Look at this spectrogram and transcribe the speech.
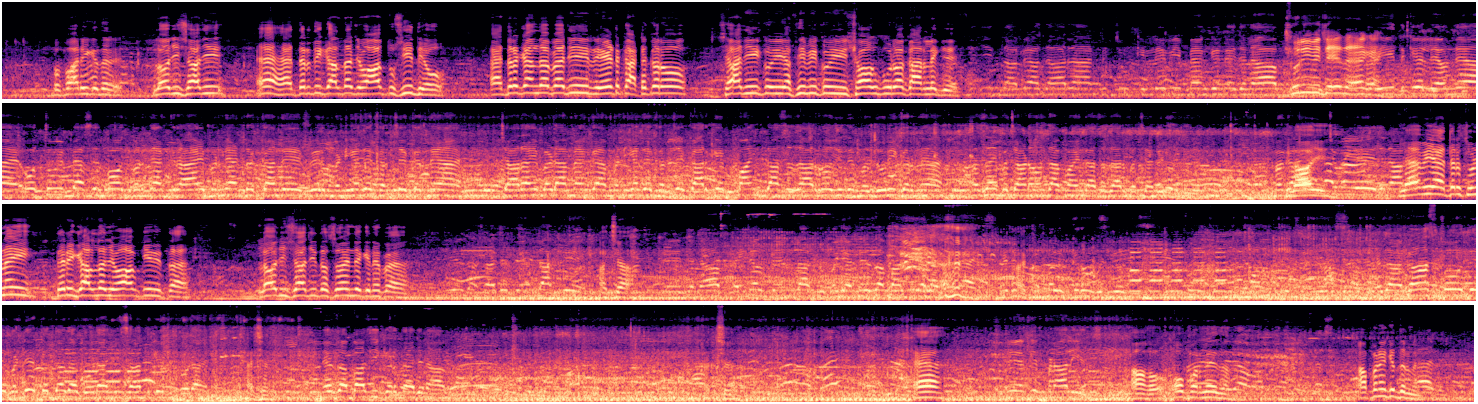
ਵਪਾਰੀ ਕਿੱਧਰ? ਲਓ ਜੀ ਸ਼ਾਹ ਜੀ ਇਹ ਹੈਦਰ ਦੀ ਗੱਲ ਦਾ ਜਵਾਬ ਤੁਸੀਂ ਦਿਓ। ਹੈਦਰ ਕਹਿੰਦਾ ਪਿਆ ਜੀ ਰੇਟ ਘੱਟ ਕਰੋ। ਸ਼ਾਹ ਜੀ ਕੋਈ ਅਸੀਂ ਵੀ ਕੋਈ ਸ਼ੌਕ ਪੂਰਾ ਕਰ ਲਈਏ। ਜੀ ਤਾਬਿਆਦਾਰ ਆ ਪਿੱਛੋਂ ਕਿੱਲੇ ਵੀ ਮਹਿੰਗੇ ਨੇ ਜਨਾਬ। ਛੁਰੀ ਵੀ ਤੇਜ਼ ਹੈ ਖਰੀਦ ਕੇ ਲਿਆਉਂਦੇ ਆ ਉੱਥੋਂ ਵੀ ਪੈਸੇ ਬਹੁਤ ਬਣਦੇ ਆ ਕਿਰਾਏ ਬਣਦੇ ਆ ਟਰੱਕਾਂ ਦੇ ਫਿਰ ਮੰਡੀਆਂ ਦੇ ਖਰਚੇ ਕਰਨੇ ਆ। ਚਾਰਾ ਹੀ ਬੜਾ ਮਹਿੰਗਾ ਮੰਡੀਆਂ ਦੇ ਖਰਚੇ ਕਰਕੇ 5-10 ਹਜ਼ਾਰ ਰੋਜ਼ ਦੀ ਮਜ਼ਦੂਰੀ ਕਰਨੇ ਆ। ਅਸਾਂ ਹੀ ਬਚਾਉਣਾ ਹੁੰਦਾ 5-10 ਹਜ਼ਾਰ ਬੱਚਿਆਂ ਦੀ ਰੋਟੀ ਮਗਰ ਇਹ ਜਨਾਬ ਲੈ ਵੀ ਹੈਦਰ ਸੁਣਿਆ ਹੀ ਤੇਰੀ ਗੱਲ ਦਾ ਜਵਾਬ ਕੀ ਦਿੱਤਾ? ਲਓ ਜੀ ਸ਼ਾਹ ਜੀ ਦੱਸੋ ਇਹਦੇ ਕਿੰਨੇ ਪੈਸੇ? ਇਹਦਾ ਸਾਡੇ 3 ਲੱਖ ਹੈ। ਅੱਛਾ। ਤੇ ਜਨਾਬ ਫਾਈਨਲ 3 ਲੱਖ ਰੁਪਇਆ ਨਿਰਜ਼ਾ ਬਾਕੀ ਵਾਲਾ ਹੈ ਇਹਦੀ ਮੁਕੰਮਲ ਕਰੋ ਵੀਡੀਓ ਇਹਦਾ ਆਗਾਸ ਬਹੁਤ ਹੈ ਵੱਡੇ ਕੱਦਾਂ ਦਾ ਘੋੜਾ ਜੀ ਸਾਥ ਕੇ ਘੋੜਾ ਹੈ। ਅੱਛਾ। ਨਿਰਜ਼ਾਬਾਜ਼ੀ ਕਰਦਾ ਜਨਾਬ। ਅੱਛਾ। ਇਹ ਇਹ ਅੱਗੇ ਬਣਾ ਲਈ ਆਹੋ ਉਹ ਪਰਲੇ ਦਾ। ਆਪਣੇ ਕਿੱਧਰ ਨੇ?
